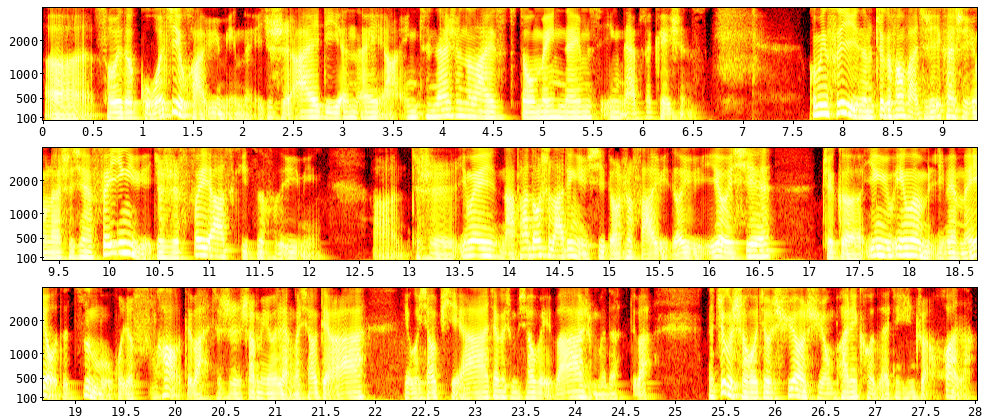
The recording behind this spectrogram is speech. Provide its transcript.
呃所谓的国际化域名的，也就是 IDNA 啊，Internationalized Domain Names in Applications。顾名思义，那么这个方法其实一开始用来实现非英语，就是非 ASCII 字符的域名啊，就是因为哪怕都是拉丁语系，比方说法语、德语，也有一些。这个英语英文里面没有的字母或者符号，对吧？就是上面有两个小点儿啊，有个小撇啊，加个什么小尾巴啊什么的，对吧？那这个时候就需要使用 Panicode 来进行转换了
